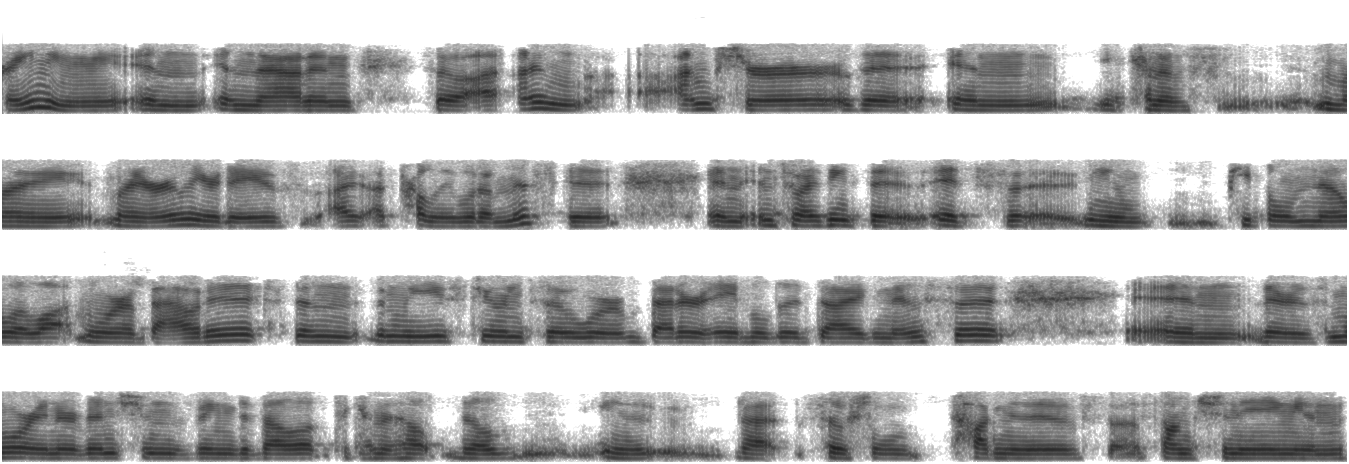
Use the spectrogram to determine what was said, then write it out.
training in in that, and so I, I'm I'm sure that in kind of my my earlier days, I, I probably would have missed it, and and so I think that it's uh, you know people know a lot more about it than than we used to, and so we're better able to diagnose it. And there's more interventions being developed to kind of help build you know that social cognitive uh, functioning and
